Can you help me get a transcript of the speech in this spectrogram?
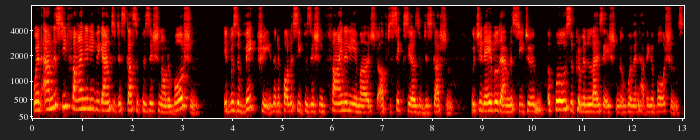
When Amnesty finally began to discuss a position on abortion, it was a victory that a policy position finally emerged after six years of discussion which enabled Amnesty to oppose the criminalization of women having abortions.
